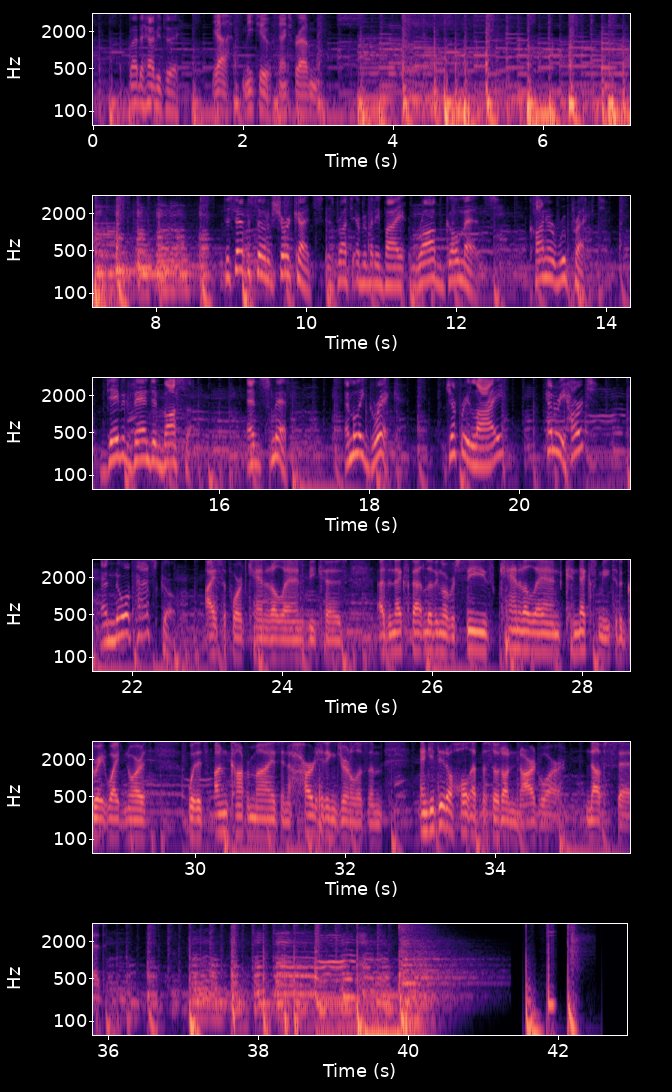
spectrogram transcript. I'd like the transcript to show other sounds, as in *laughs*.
Glad to have you today. Yeah, me too. Thanks for having me. This episode of Shortcuts is brought to everybody by Rob Gomez, Connor Ruprecht, David Vanden Bossa, Ed Smith, Emily Grick, Jeffrey Lai, Henry Hart, and Noah Pasco. I support Canadaland because, as an expat living overseas, Canadaland connects me to the Great White North with its uncompromised and hard hitting journalism. And you did a whole episode on Nardwuar. Nuff said.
